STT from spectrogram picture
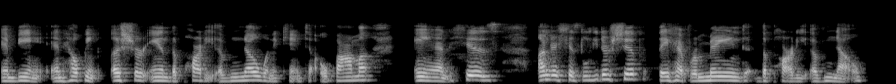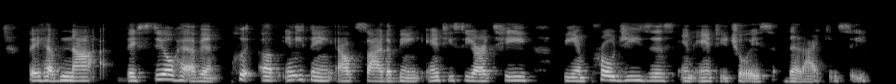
in being and helping usher in the party of no when it came to Obama and his under his leadership, they have remained the party of no. They have not, they still haven't put up anything outside of being anti CRT, being pro Jesus, and anti choice that I can see.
